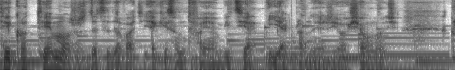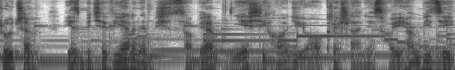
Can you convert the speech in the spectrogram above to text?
tylko ty możesz decydować, jakie są twoje ambicje i jak planujesz je osiągnąć. Kluczem jest bycie wiernym sobie, jeśli chodzi o określanie swoich ambicji,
